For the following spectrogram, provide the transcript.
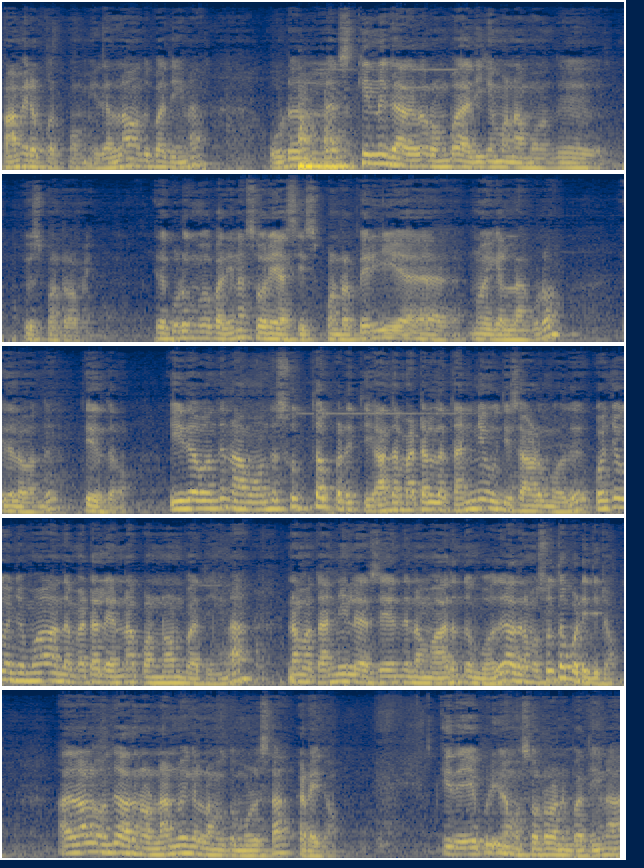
தாமிர பருப்பம் இதெல்லாம் வந்து பார்த்தீங்கன்னா உடலில் ஸ்கின்னுக்காக தான் ரொம்ப அதிகமாக நம்ம வந்து யூஸ் பண்ணுறோமே இதை கொடுக்கும்போது பார்த்தீங்கன்னா சோரியாசிஸ் போன்ற பெரிய நோய்கள்லாம் கூட இதில் வந்து தீர்ந்துடும் இதை வந்து நாம் வந்து சுத்தப்படுத்தி அந்த மெட்டலில் தண்ணி ஊற்றி சாப்பிடும்போது கொஞ்சம் கொஞ்சமாக அந்த மெட்டல் என்ன பண்ணோம்னு பார்த்தீங்கன்னா நம்ம தண்ணியில் சேர்ந்து நம்ம அருந்தும் போது அதை நம்ம சுத்தப்படுத்திட்டோம். அதனால் வந்து அதனோட நன்மைகள் நமக்கு முழுசாக கிடைக்கும். இதை எப்படி நம்ம சொல்கிறோம்னு பார்த்தீங்கன்னா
